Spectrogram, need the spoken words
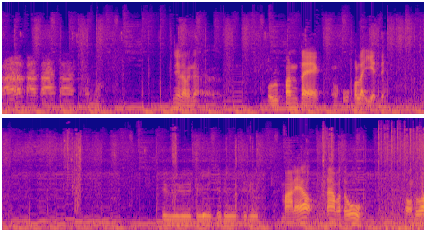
ตายแล้วตายตายตายตายหมดนี่อะไรวะเนี่ยโอ้รูปปั้นแตก โอ้โหก็ละเอียดเลยดื้อดื้อดื้อดื้อดื้อดื้อมาแล้ว หน้าประตูสองตัว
